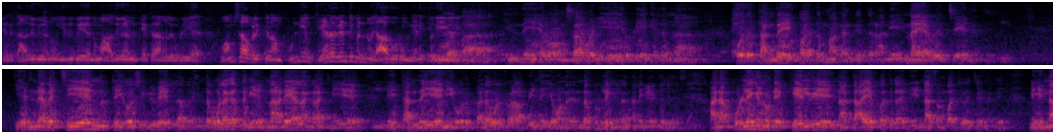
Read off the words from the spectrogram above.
எனக்கு அது வேணும் இது வேணும் அது வேணும்னு கேட்குறாங்களே ஒழிய வம்சாவளிக்கு நாம் புண்ணியம் தேட வேண்டும் என்று யார் நினைப்பதே இன்னைய வம்சாவளியே எப்படி இருக்குதுன்னா ஒரு தந்தையை பார்த்து மகன் கேட்குறான் நீ என்னைய வச்சு எனக்கு. என்ன வச்சியேன்னு யோசிக்கவே இல்லை அவன். இந்த உலகத்துக்கு என்ன அடையாளம் காட்டினியே நீ தந்தையே நீ ஒரு கடவுள்றா அப்படின்னு எவனும் எந்த பிள்ளைங்களை நினைக்கிறது இல்லை ஆனா பிள்ளைங்களுடைய கேள்வியை நான் தாயை பார்த்துக்க நீ என்ன சம்பாதிச்சு வச்ச எனக்கு நீ என்ன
